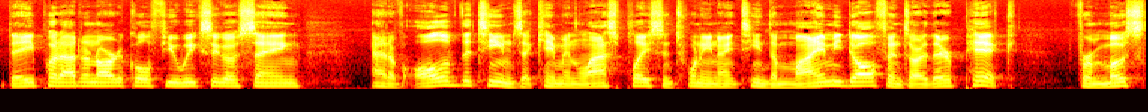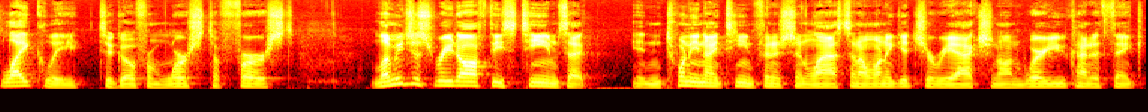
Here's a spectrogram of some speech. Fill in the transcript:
They put out an article a few weeks ago saying out of all of the teams that came in last place in 2019, the Miami Dolphins are their pick for most likely to go from worst to first. Let me just read off these teams that in 2019 finished in last, and I want to get your reaction on where you kind of think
